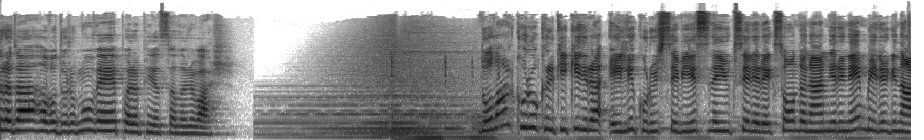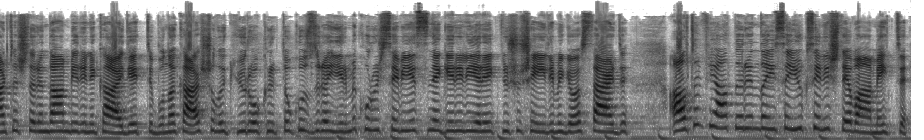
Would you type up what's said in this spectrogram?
Sırada hava durumu ve para piyasaları var. Dolar kuru 42 lira 50 kuruş seviyesine yükselerek son dönemlerin en belirgin artışlarından birini kaydetti. Buna karşılık Euro 49 lira 20 kuruş seviyesine gerileyerek düşüş eğilimi gösterdi. Altın fiyatlarında ise yükseliş devam etti.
